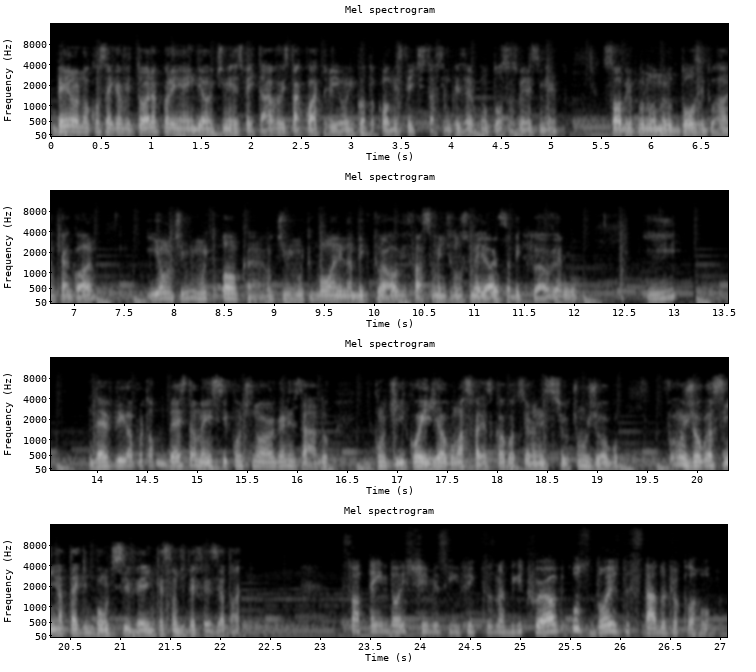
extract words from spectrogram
Baylor não consegue a vitória, porém ainda é um time respeitável, está 4 1 enquanto o Oklahoma State está 5 0 com todos os seus merecimentos. Sobe para o número 12 do ranking agora. E é um time muito bom, cara. É um time muito bom ali na Big 12, facilmente um dos melhores da Big 12 ali. E deve brigar por top 10 também se continuar organizado e, e corrigir algumas falhas que aconteceram nesse último jogo. Foi um jogo assim até que bom de se ver em questão de defesa e ataque. Só tem dois times invictos na Big 12, os dois do estado de Oklahoma.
